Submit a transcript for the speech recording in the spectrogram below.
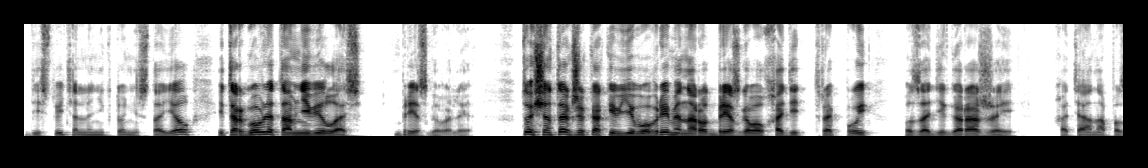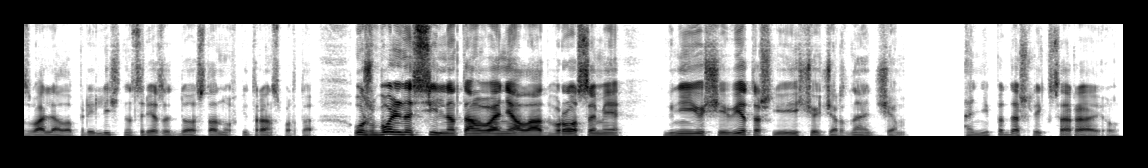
действительно никто не стоял, и торговля там не велась, брезговали. Точно так же, как и в его время народ брезговал ходить тропой позади гаражей, хотя она позволяла прилично срезать до остановки транспорта. Уж больно сильно там воняло отбросами, гниющей ветошью и еще черт знает чем. Они подошли к сараю.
